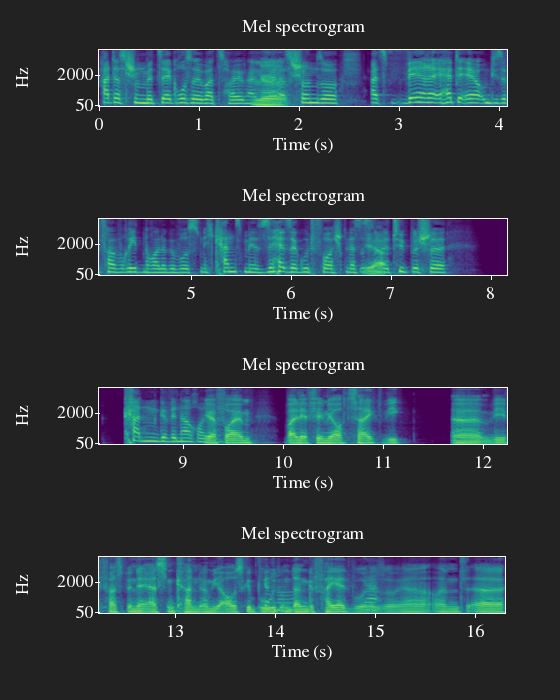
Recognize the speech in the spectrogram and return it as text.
hat das schon mit sehr großer Überzeugung. Also ja. wäre das schon so, als wäre, hätte er um diese Favoritenrolle gewusst. Und ich kann es mir sehr, sehr gut vorstellen. Das ist ja. so eine typische Cannes-Gewinnerrolle. Ja, vor allem, weil der Film ja auch zeigt, wie äh, wie Fassbinder ersten kann irgendwie ausgebuht genau. und dann gefeiert wurde, ja. so, ja. Und äh,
